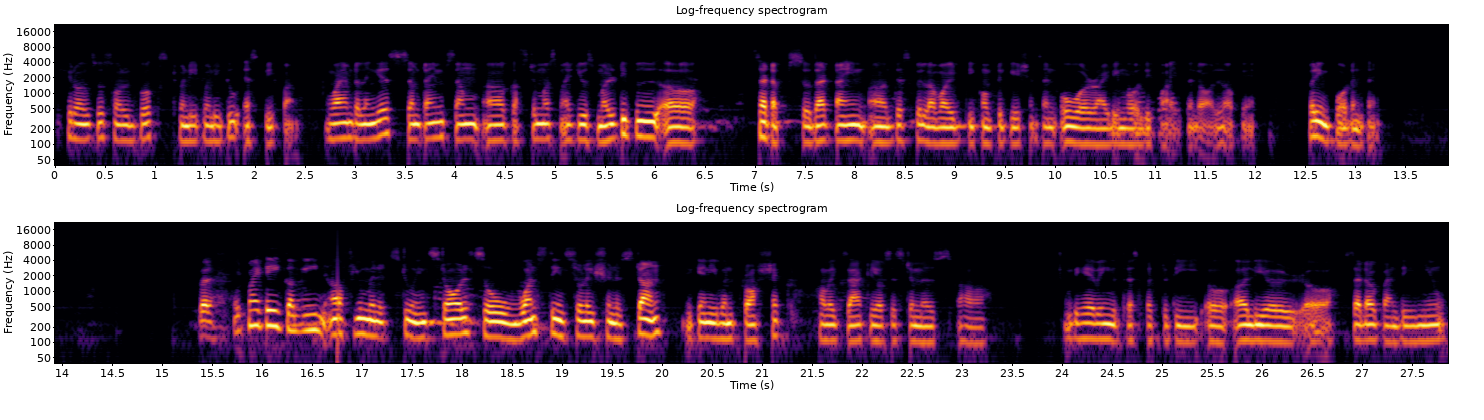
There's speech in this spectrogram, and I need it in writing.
Here also solidworks 2022 sp5 why i'm telling is sometimes some uh, customers might use multiple uh, setups. So that time uh, this will avoid the complications and overriding all the files and all. Okay. Very important thing. Well it might take again a few minutes to install. So once the installation is done you can even cross check how exactly your system is uh, behaving with respect to the uh, earlier uh, setup and the new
